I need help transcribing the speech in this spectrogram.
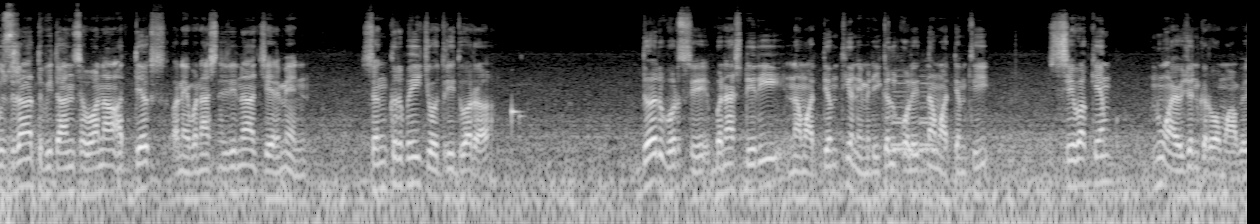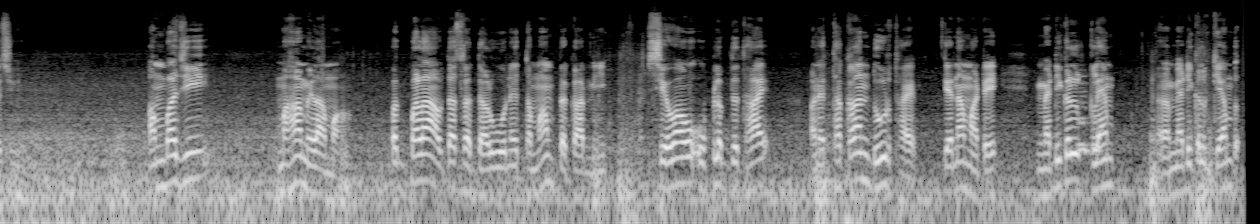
ગુજરાત વિધાનસભાના અધ્યક્ષ અને બનાસડેરીના ચેરમેન શંકરભાઈ ચૌધરી દ્વારા દર વર્ષે બનાસડેરીના માધ્યમથી અને મેડિકલ કોલેજના માધ્યમથી સેવા કેમ્પનું આયોજન કરવામાં આવે છે. અંબાજી મહામેળામાં પગપાળા આવતા શ્રદ્ધાળુઓને તમામ પ્રકારની સેવાઓ ઉપલબ્ધ થાય અને થકાન દૂર થાય તેના માટે મેડિકલ ક્લેમ્પ મેડિકલ કેમ્પ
